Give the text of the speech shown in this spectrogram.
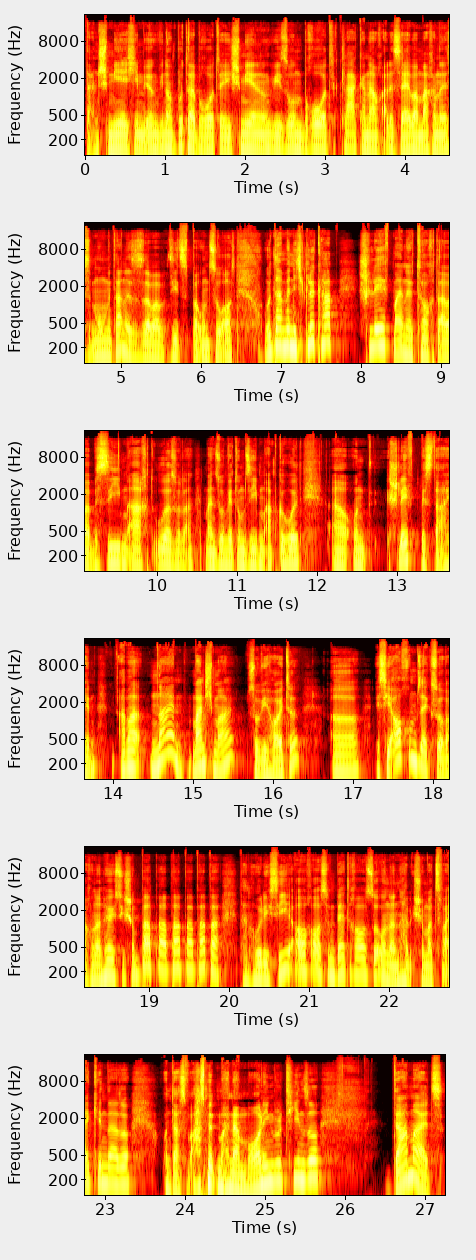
dann schmiere ich ihm irgendwie noch Butterbrote, ich schmiere irgendwie so ein Brot. Klar kann er auch alles selber machen. Ist, momentan ist es aber, sieht es bei uns so aus. Und dann, wenn ich Glück habe, schläft meine Tochter aber bis 7, 8 Uhr so lang. Mein Sohn wird um 7 abgeholt äh, und schläft bis dahin. Aber nein, manchmal, so wie heute, äh, ist sie auch um 6 Uhr wach und dann höre ich sie schon, Papa, Papa, Papa. Dann hole ich sie auch aus dem Bett raus so und dann habe ich schon mal zwei Kinder so. Und das war's mit meiner Morning Routine so. Damals,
